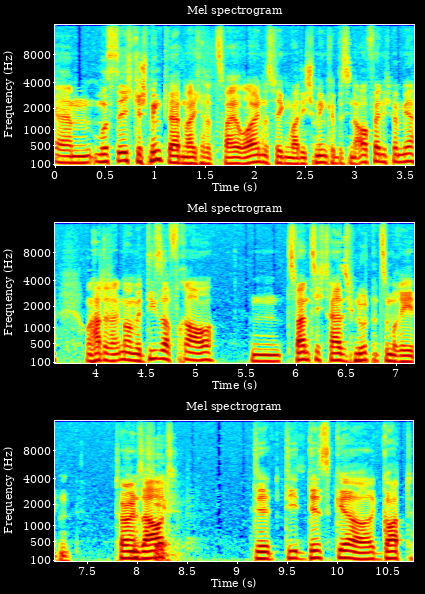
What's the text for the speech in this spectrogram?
ähm, musste ich geschminkt werden, weil ich hatte zwei Rollen, deswegen war die Schminke ein bisschen aufwendig bei mir und hatte dann immer mit dieser Frau 20, 30 Minuten zum Reden. Turns okay. out, the, the, this girl got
